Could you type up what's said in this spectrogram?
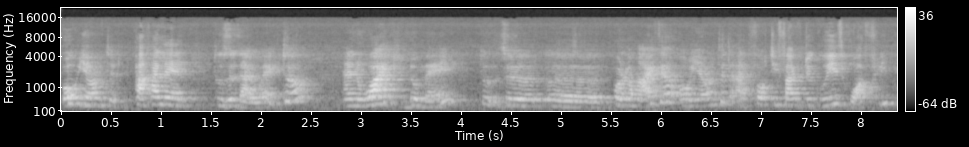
oriented parallel to the director, and white domain to the uh, polarizer oriented at 45 degrees roughly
